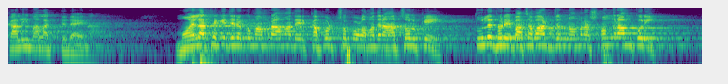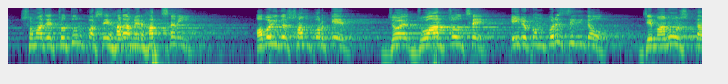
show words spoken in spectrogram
কালিমা লাগতে দেয় না। ময়লা থেকে যেরকম আমরা আমাদের কাপড় চোপড়, আমাদের আঁচলকে তুলে ধরে বাঁচাবার জন্য আমরা সংগ্রাম করি, সমাজের চতুর্পাশে হারামের হাতছানি, অবৈধ সম্পর্কের জয়- জোয়ার চলছে, এইরকম পরিস্থিতিতেও যে মানুষ তার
